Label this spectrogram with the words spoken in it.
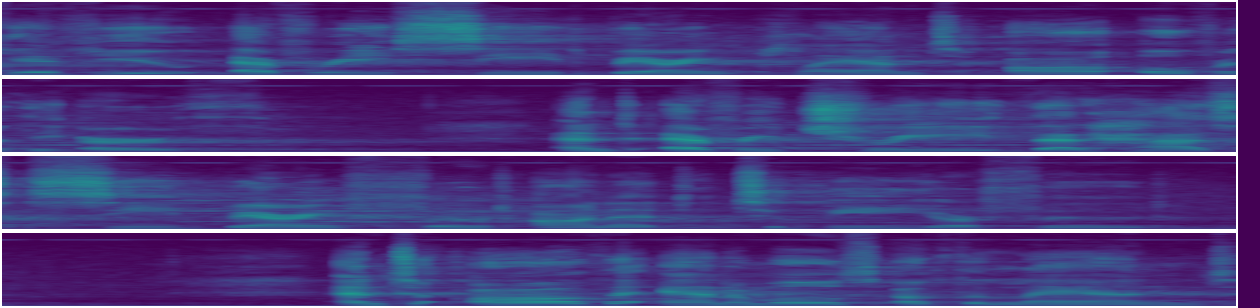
give you every seed bearing plant all over the earth, and every tree that has seed bearing fruit on it to be your food. And to all the animals of the land,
